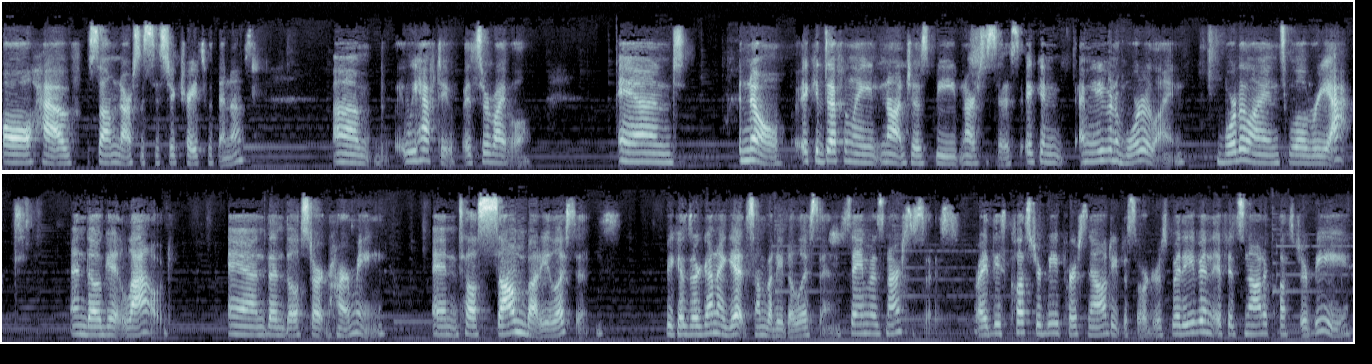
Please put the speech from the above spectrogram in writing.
all have some narcissistic traits within us. Um, we have to it's survival. And no, it could definitely not just be narcissists. It can, I mean, even a borderline. Borderlines will react and they'll get loud and then they'll start harming until somebody listens because they're going to get somebody to listen. Same as narcissists, right? These cluster B personality disorders. But even if it's not a cluster B,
